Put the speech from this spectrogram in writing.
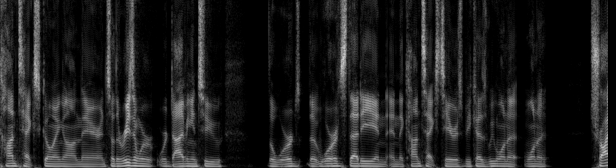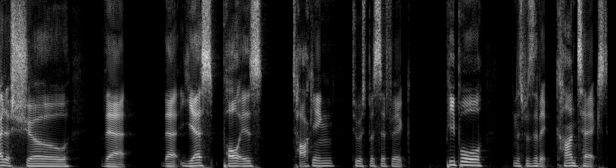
context going on there. And so the reason we're we're diving into the words the word study and, and the context here is because we want to want to try to show that that yes, Paul is talking to a specific people in a specific context,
